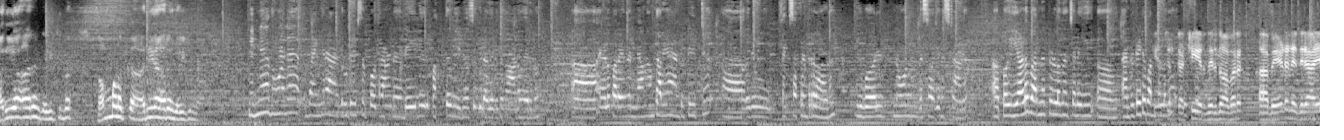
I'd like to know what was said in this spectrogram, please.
അരിയാഹാരം കഴിക്കുന്ന നമ്മളൊക്കെ അരിയാഹാരം കഴിക്കുന്ന പിന്നെ അതുപോലെ ഭയങ്കര ആൻഡ്രോയിഡ് സപ്പോർട്ടറാണ് ഡെയിലി ഒരു പത്ത് വീഡിയോസ് അതെടുത്ത് കാണുമായിരുന്നു. അയാൾ പറയുന്നില്ല. നമുക്കറിയാം ആൻഡ്രോട്ടേറ്റ് ഒരു സെക്സ് അഫൻഡറാണ് ഈ വേൾഡ് നോൺ മിസോജിനിസ്റ്റ് ആണ്. അപ്പോൾ ഇയാൾ പറഞ്ഞിട്ടുള്ളതെന്ന് വെച്ചാൽ ഈ ആൻഡ്രോട്ടേറ്റ് പറഞ്ഞിട്ടുള്ളത് കക്ഷി ചേർന്നിരുന്നു അവർ വേടനെതിരായ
